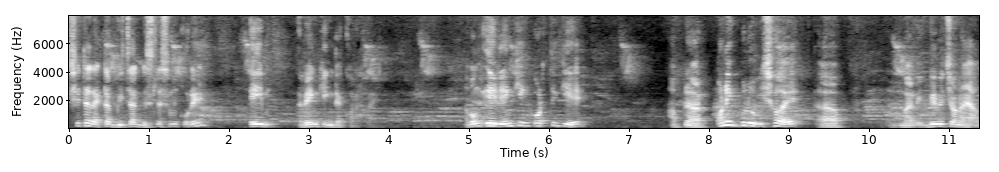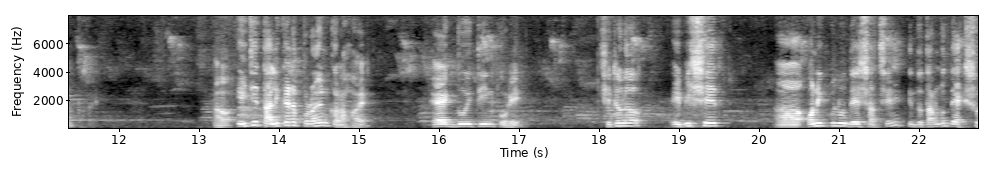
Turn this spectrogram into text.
সেটার একটা বিচার বিশ্লেষণ করে এই র্যাঙ্কিংটা করা হয়। এবং এই র্যাঙ্কিং করতে গিয়ে আপনার অনেকগুলো বিষয় মানে বিবেচনায় আনতে হয়। এই যে তালিকাটা প্রণয়ন করা হয়, এক, দুই, তিন করে, সেটা হলো এই বিশ্বের অনেকগুলো দেশ আছে, কিন্তু তার মধ্যে একশো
